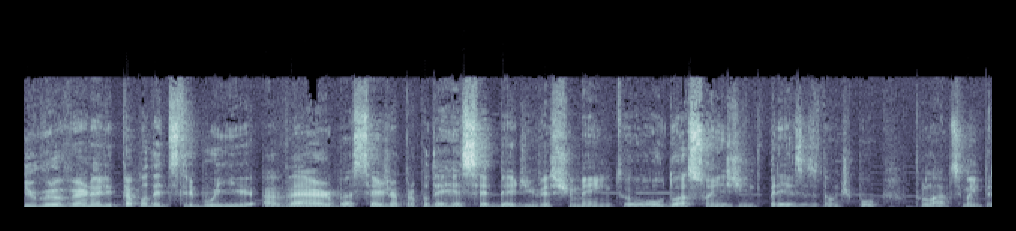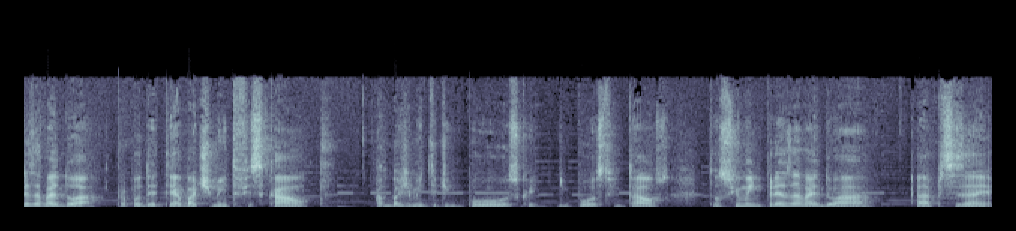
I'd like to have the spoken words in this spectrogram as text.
E o governo, ele para poder distribuir a verba, seja para poder receber de investimento ou doações de empresas. Então, tipo, por um lado, se uma empresa vai doar para poder ter abatimento fiscal, abatimento de imposto, imposto e tal. Então, se uma empresa vai doar, ela precisa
